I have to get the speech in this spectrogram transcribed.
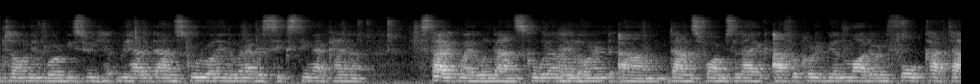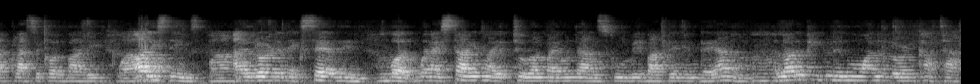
hometown in Berbice, we, we had a dance school running. And when I was 16, I kind of started my own dance school and Mm-hmm. I mm. learned um, dance forms like Afro-Caribbean, modern, folk, kathak, classical, ballet, Wow. all these things. Wow. I learned and excelled in. Mm. But when I started my, to run my own dance school way back then in Guyana, mm-hmm. a lot of people didn't want to learn kathak,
